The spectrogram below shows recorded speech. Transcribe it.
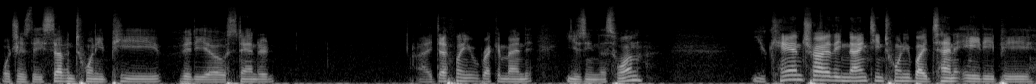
which is the 720p video standard. I definitely recommend using this one. You can try the 1920 by 1080p,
